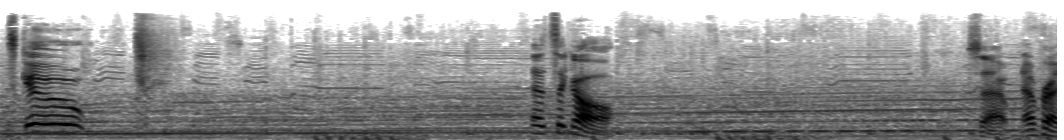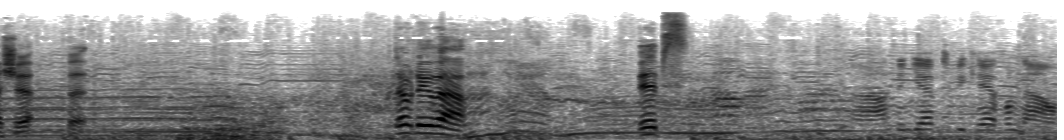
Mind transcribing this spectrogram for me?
Let's go! Let's goal. So, no pressure, but don't do that. Oops. Uh, I think you have to be careful now.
